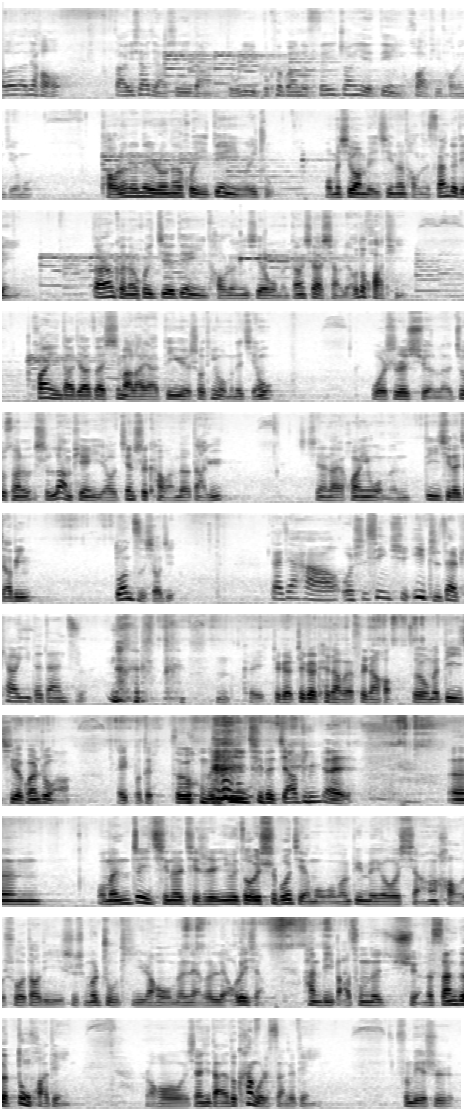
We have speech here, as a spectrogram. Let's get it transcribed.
Hello，大家好，大鱼虾讲是一档独立不客观的非专业电影话题讨论节目。讨论的内容呢会以电影为主，我们希望每期能讨论三个电影，当然可能会借电影讨论一些我们当下想聊的话题。欢迎大家在喜马拉雅订阅收听我们的节目。我是选了就算是烂片也要坚持看完的大鱼。现在欢迎我们第一期的嘉宾端子小姐。大家好，我是兴趣一直在漂移的段子。嗯，可以，这个这个开场白非常好。作为我们第一期的观众啊，哎，不对，作为我们第一期的嘉宾，哎，嗯，我们这一期呢，其实因为作为试播节目，我们并没有想好说到底是什么主题，然后我们两个聊了一下，旱地拔葱的选了三个动画电影，然后相信大家都看过这三个电影，分别是，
